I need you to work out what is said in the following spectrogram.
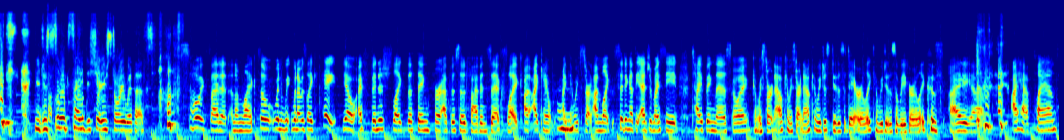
You're just so excited to share your story with us. so excited and i'm like so when we when i was like hey yo i finished like the thing for episode five and six like i, I can't i can't wait to start. I'm like sitting at the edge of my seat typing this going can we start now? Can we start now? Can we just do this a day early? Can we do this a week early? Because i um, i have plans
